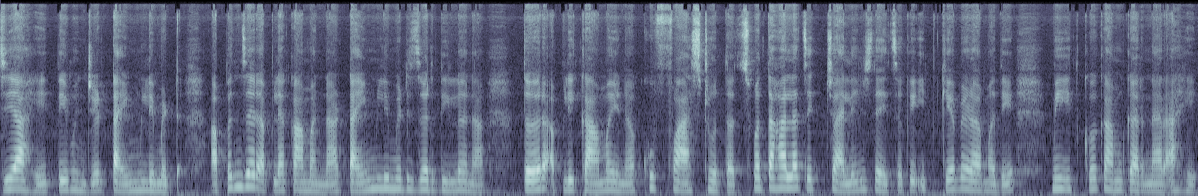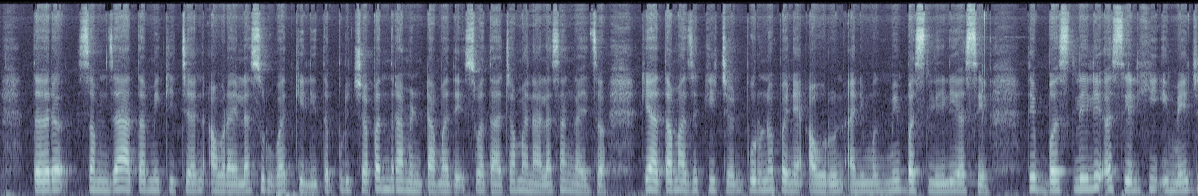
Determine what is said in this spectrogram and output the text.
जे आहे ते म्हणजे टाईम लिमिट. आपण जर आपल्या कामांना टाईम लिमिट जर दिलं ना तर आपली कामं आहे ना खूप फास्ट होतात. स्वतःलाच एक चॅलेंज द्यायचं की इतक्या वेळामध्ये मी इतकं काम करणार आहे. तर समजा आता मी किचन आवरायला सुरुवात केली तर पुढच्या पंधरा मिनटामध्ये स्वतःच्या मनाला सांगायचं की आता माझं किचन पूर्णपणे आवरून आणि मग मी बसलेली असेल. ते बसलेली असेल ही इमेज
